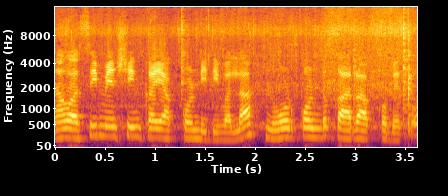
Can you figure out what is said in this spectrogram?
ನಾವು ಹಸಿಮೆಣ್ಸಿನ್ಕಾಯಿ ಹಾಕ್ಕೊಂಡಿದ್ದೀವಲ್ಲ, ನೋಡಿಕೊಂಡು ಖಾರ ಹಾಕ್ಕೋಬೇಕು.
